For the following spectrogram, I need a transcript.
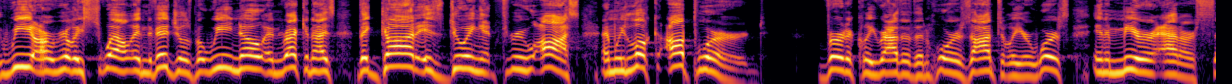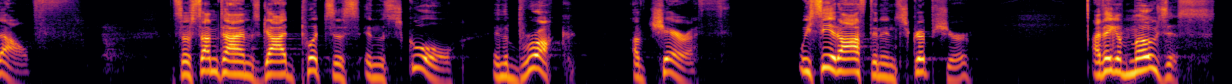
we are really swell individuals, but we know and recognize that God is doing it through us, and we look upward vertically rather than horizontally, or worse, in a mirror at ourselves. So sometimes God puts us in the school, in the brook of Cherith. We see it often in Scripture. I think of Moses.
